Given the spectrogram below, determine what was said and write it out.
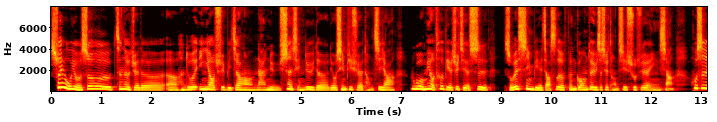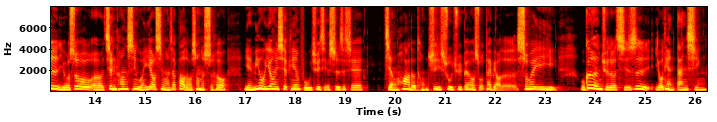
所以我有时候真的觉得，呃，很多硬要去比较男女盛行率的流行病学统计啊，如果没有特别去解释。所谓性别角色的分工对于这些统计数据的影响，或是有的时候，呃，健康新闻、医药新闻在报道上的时候，也没有用一些篇幅去解释这些简化的统计数据背后所代表的社会意义。我个人觉得，其实是有点担心，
